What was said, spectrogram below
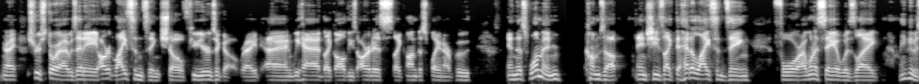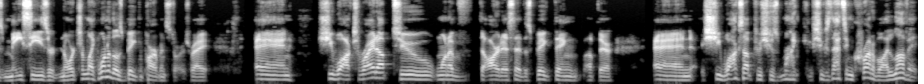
right? True story. I was at a art licensing show a few years ago, right? And we had like all these artists like on display in our booth. And this woman comes up and she's like the head of licensing for, I want to say it was like maybe it was Macy's or Nordstrom, like one of those big department stores, right? And she walks right up to one of the artists at this big thing up there. And she walks up to, she goes, Mike, she goes, that's incredible. I love it.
